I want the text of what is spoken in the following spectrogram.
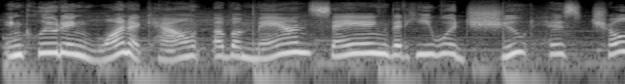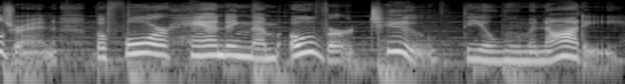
including one account of a man saying that he would shoot his children before handing them over to the Illuminati.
